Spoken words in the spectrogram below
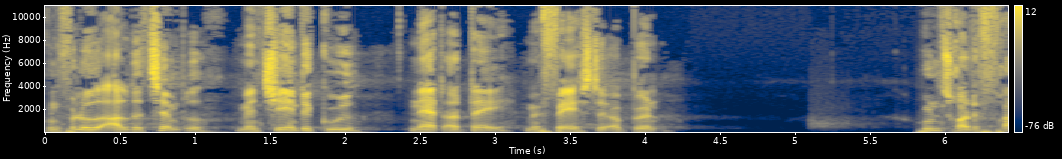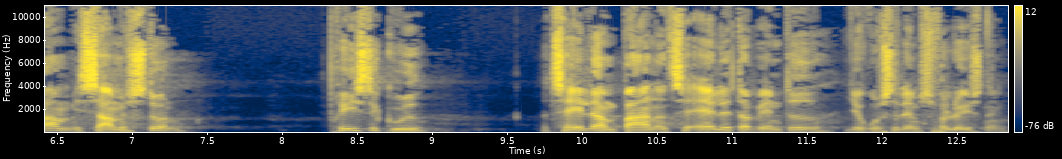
Hun forlod aldrig templet, men tjente Gud nat og dag med faste og bøn. Hun trådte frem i samme stund, priste Gud og talte om barnet til alle, der ventede Jerusalems forløsning.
